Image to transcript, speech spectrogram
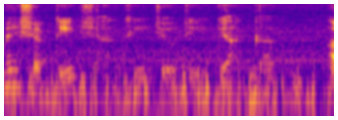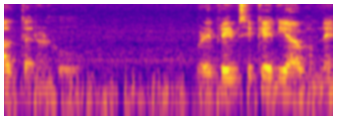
में शक्ति, शांति, ज्योति, ज्ञान का अवतरण हो। बड़े प्रेम से कह दिया अब हमने,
